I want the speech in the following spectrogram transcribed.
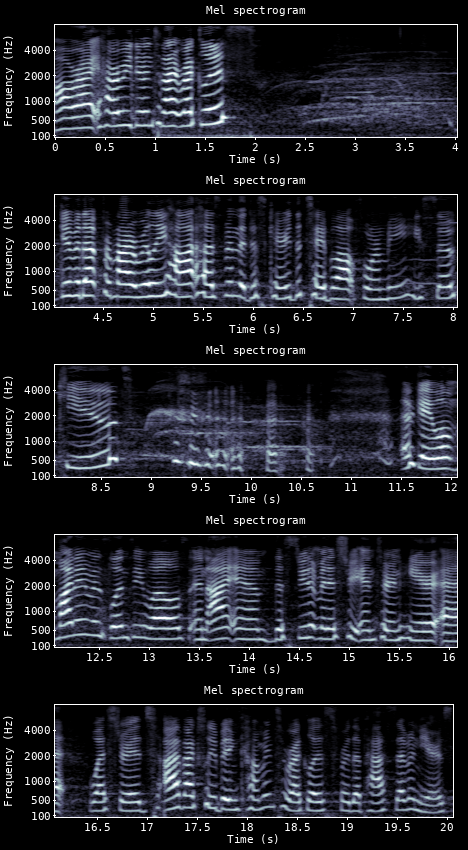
All right, how are we doing tonight, Reckless? Give it up for my really hot husband that just carried the table out for me. He's so cute. okay, well, my name is Lindsay Wells, and I am the student ministry intern here at Westridge. I've actually been coming to Reckless for the past seven years,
